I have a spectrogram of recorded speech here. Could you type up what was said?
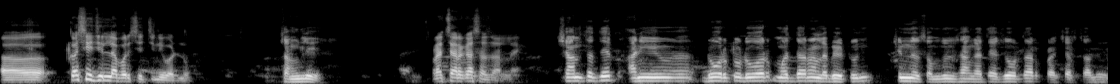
अं, कशी जिल्हा परिषदची निवडणूक? चांगली. प्रचार कसा चाललाय? शांततेत आणि डोर टू डोअर मतदारांना भेटून चिन्ह समजून सांगा त्या जोरदार प्रचार चालू आहे.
